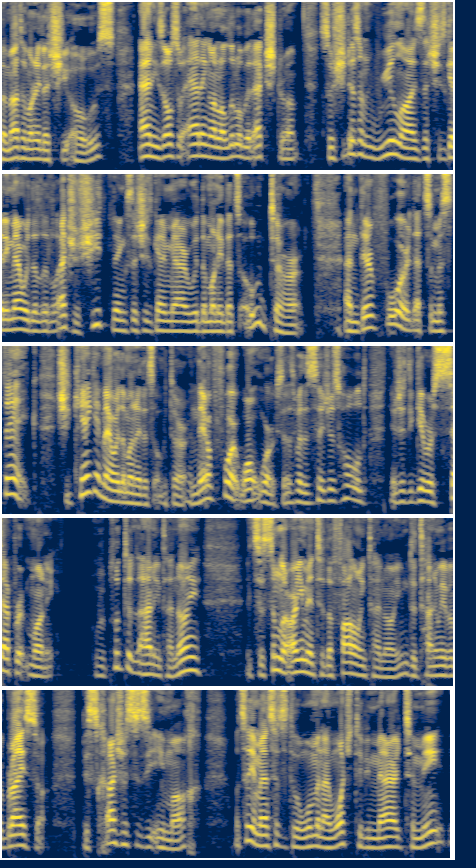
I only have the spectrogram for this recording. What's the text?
the amount of money that she owes, and he's also adding on a little bit extra, so she doesn't realize that she's getting married with a little extra. She thinks that she's getting married with the money that's owed to her. And therefore, that's a mistake. She can't get married with the money that's owed her, and therefore it won't work. So that's why the sages hold they just have to give her separate money. It's a similar argument to the following Tanoim. The Tanoim of a Brisa. imach. Let's say a man says to a woman, I want you to be married to me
